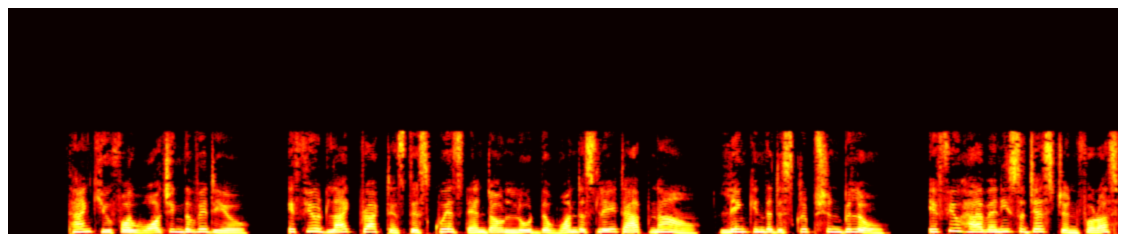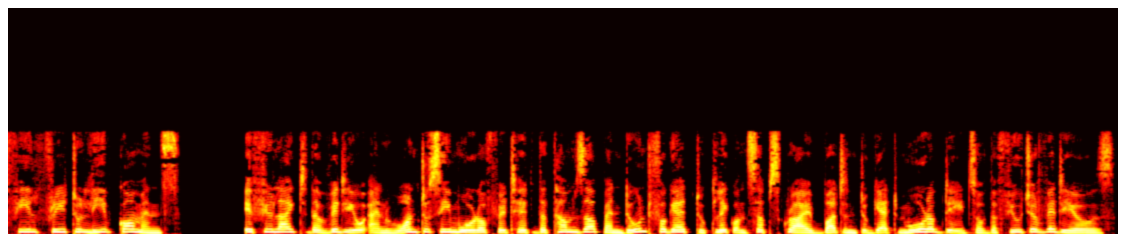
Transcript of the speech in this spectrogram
Thank you for watching the video. If you'd like practice this quiz then download the Wonderslate app now, link in the description below. If you have any suggestion for us feel free to leave comments. If you liked the video and want to see more of it hit the thumbs up and don't forget to click on subscribe button to get more updates of the future videos.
